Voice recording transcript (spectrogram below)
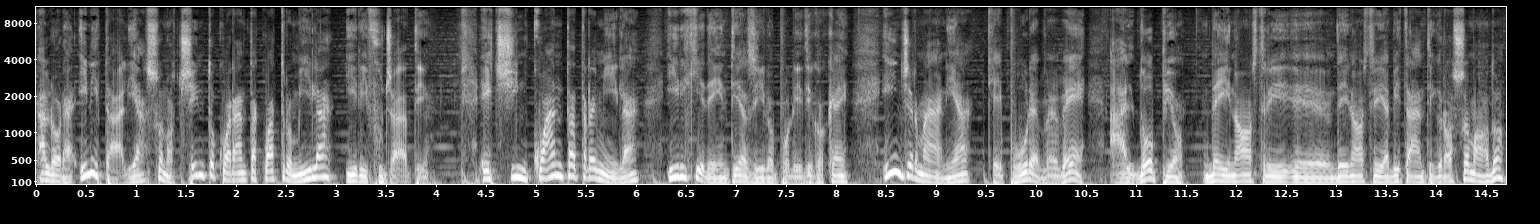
Allora, in Italia sono 144.000 i rifugiati e 53.000 i richiedenti asilo politico, ok? In Germania che pure vabbè, ha il doppio dei nostri, eh, dei nostri abitanti, grosso modo,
